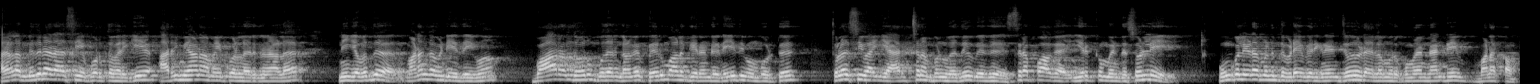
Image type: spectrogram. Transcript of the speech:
அதனால் மிதுன ராசியை பொறுத்த வரைக்கும் அருமையான அமைப்புகளில் இருக்கிறனால நீங்கள் வந்து வணங்க வேண்டிய தெய்வம் வாரந்தோறும் புதன்கிழமை பெருமாளுக்கு இரண்டு நெய்தீபம் போட்டு துளசி வாங்கி அர்ச்சனை பண்ணுவது வெகு சிறப்பாக இருக்கும் என்று சொல்லி உங்களிடமிருந்து விடைபெறுகிறேன். ஜோதிட இளமுருக்குமரன் நன்றி வணக்கம்.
